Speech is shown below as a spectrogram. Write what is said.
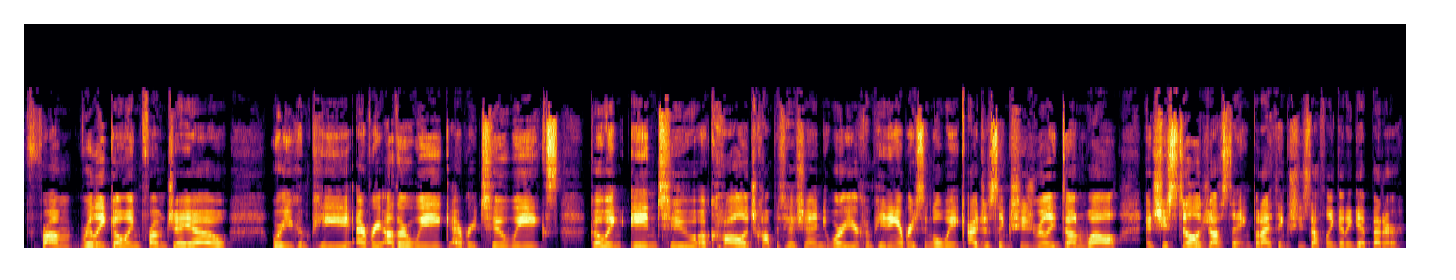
from really going from JO where you compete every other week, every two weeks, going into a college competition where you're competing every single week. I just think she's really done well and she's still adjusting, but I think she's definitely going to get better.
